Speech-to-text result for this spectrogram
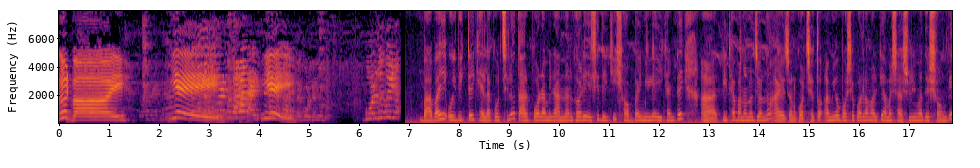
গুড বাই ইয়ে ইয়ে বাবাই ওই দিকটাই খেলা করছিল, তারপর আমি রান্নার ঘরে এসে দেখি সবাই মিলে এইখানটায় পিঠা বানানোর জন্য আয়োজন করছে। তো আমিও বসে পড়লাম আর কি আমার শাশুড়ি মাদের সঙ্গে।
